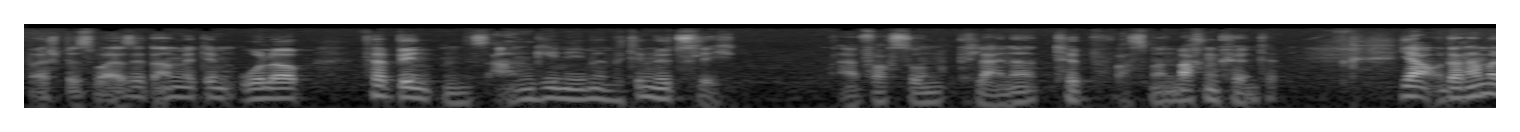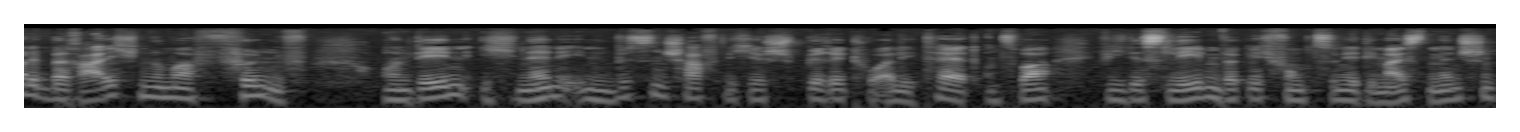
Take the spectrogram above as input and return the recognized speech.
beispielsweise dann mit dem Urlaub verbinden, das Angenehme mit dem Nützlichen. Einfach so ein kleiner Tipp, was man machen könnte. Ja, und dann haben wir den Bereich Nummer 5 und den, ich nenne ihn wissenschaftliche Spiritualität. Und zwar, wie das Leben wirklich funktioniert. Die meisten Menschen,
